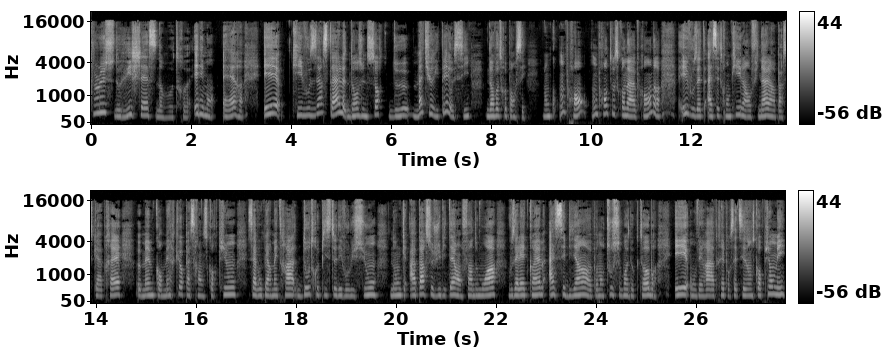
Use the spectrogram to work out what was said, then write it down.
plus de richesse dans votre élément air et qui vous installe dans une sorte de maturité aussi dans votre pensée. Donc on prend, on prend tout ce qu'on a à prendre et vous êtes assez tranquille hein, au final hein, parce qu'après, euh, même quand Mercure passera en Scorpion, ça vous permettra d'autres pistes d'évolution. Donc à part ce Jupiter en fin de mois, vous allez être quand même assez bien euh, pendant tout ce mois d'octobre et on verra après pour cette saison Scorpion, mais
